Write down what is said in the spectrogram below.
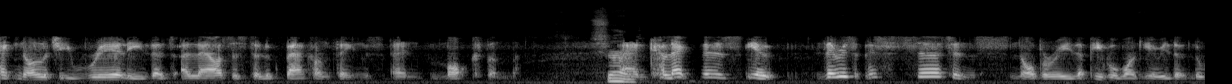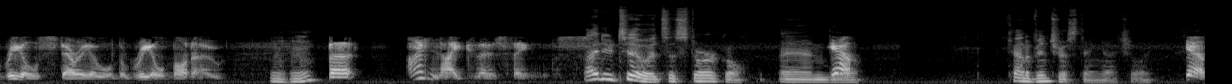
technology really that allows us to look back on things and mock them. Sure. And collectors, you know, there is a certain snobbery that people want you know, either the real stereo or the real mono. hmm But I like those things. I do too. It's historical and Yeah. uh, kind of interesting, actually. Yeah,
